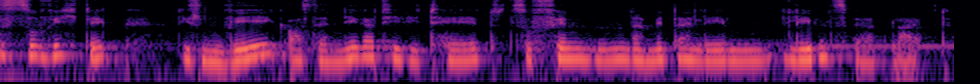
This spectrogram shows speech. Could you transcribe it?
Es ist so wichtig, diesen Weg aus der Negativität zu finden, damit dein Leben lebenswert bleibt.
